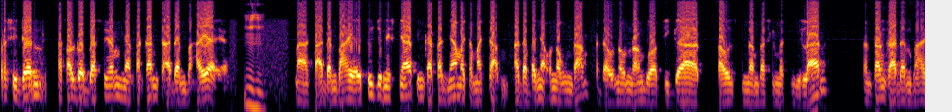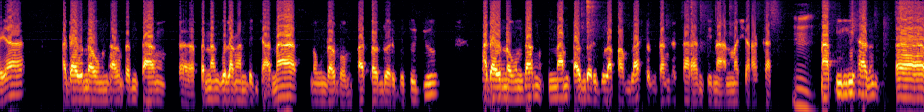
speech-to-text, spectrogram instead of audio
presiden pasal 12-nya menyatakan keadaan bahaya ya. Mm-hmm. Nah, keadaan bahaya itu jenisnya tingkatannya macam-macam. Ada banyak undang-undang, ada undang-undang 23 tahun 1959 tentang keadaan bahaya, ada undang-undang tentang uh, penanggulangan bencana, undang-undang 24 tahun 2007 ada Undang-Undang 6 tahun 2018 tentang kekarantinaan masyarakat. Hmm. Nah pilihan uh,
